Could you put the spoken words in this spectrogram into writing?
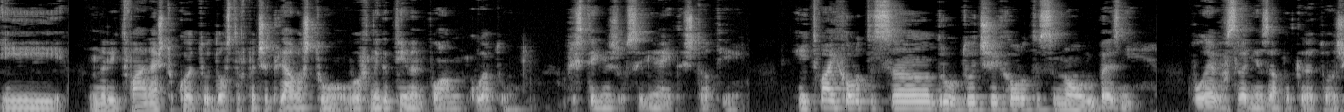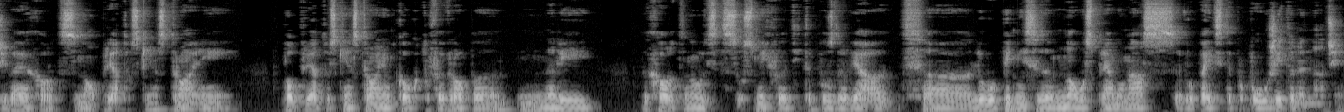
И нали, това е нещо, което е доста впечатляващо в негативен план, когато пристигнеш в Съединените щати. И това и хората са... Другото е, че хората са много любезни. Поне в Средния Запад, където аз живея, хората са много приятелски настроени. По-приятелски настроени, отколкото в Европа. Нали, хората на улицата се усмихват и те поздравяват. Любопитни са много спрямо нас, европейците, по положителен начин.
